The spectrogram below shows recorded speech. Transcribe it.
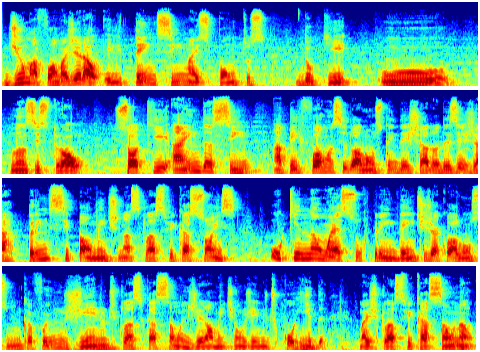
de uma forma geral. Ele tem sim mais pontos do que o Lance Stroll, só que ainda assim, a performance do Alonso tem deixado a desejar, principalmente nas classificações. O que não é surpreendente, já que o Alonso nunca foi um gênio de classificação, ele geralmente é um gênio de corrida, mas de classificação não.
